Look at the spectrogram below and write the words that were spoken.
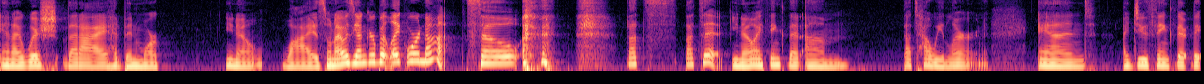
And I wish that I had been more you know wise when I was younger but like we're not. So that's that's it. You know, I think that um, that's how we learn. And I do think that they,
